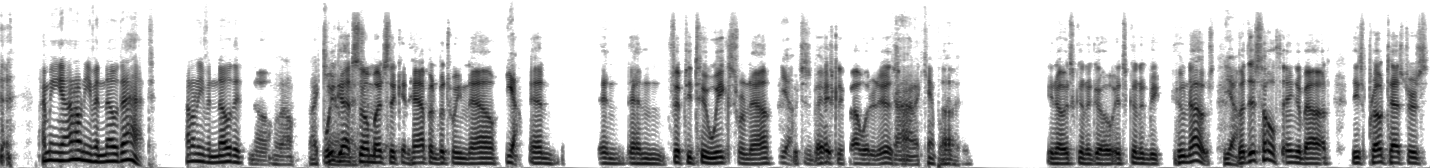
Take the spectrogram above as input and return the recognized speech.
I mean, I don't even know that. I don't even know that. No. Well, I can't. we got so much that can happen between now Yeah. and and and 52 weeks from now Yeah. which is basically about what it is God, I can't believe Uh, it. you know it's going to go it's going to be who knows Yeah. but this whole thing about these protesters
